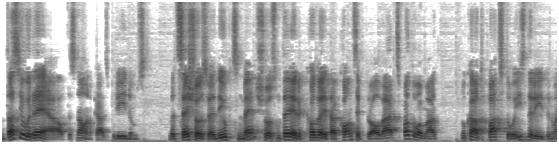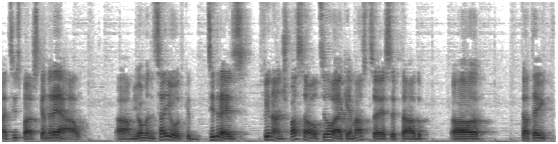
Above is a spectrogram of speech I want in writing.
nu, tas jau ir reāli. Tas nav nekāds brīnums. Bet 6 vai 12 mēnešos, un te ir kaut vai tā konceptuāli vērts padomāt, nu, kā tu pats to izdarītu un vai tas vispār skan reāli. Um, jo man ir sajūta, ka citreiz finanšu pasauli cilvēkiem asociējas ar tādu. Uh, Tā teikt,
